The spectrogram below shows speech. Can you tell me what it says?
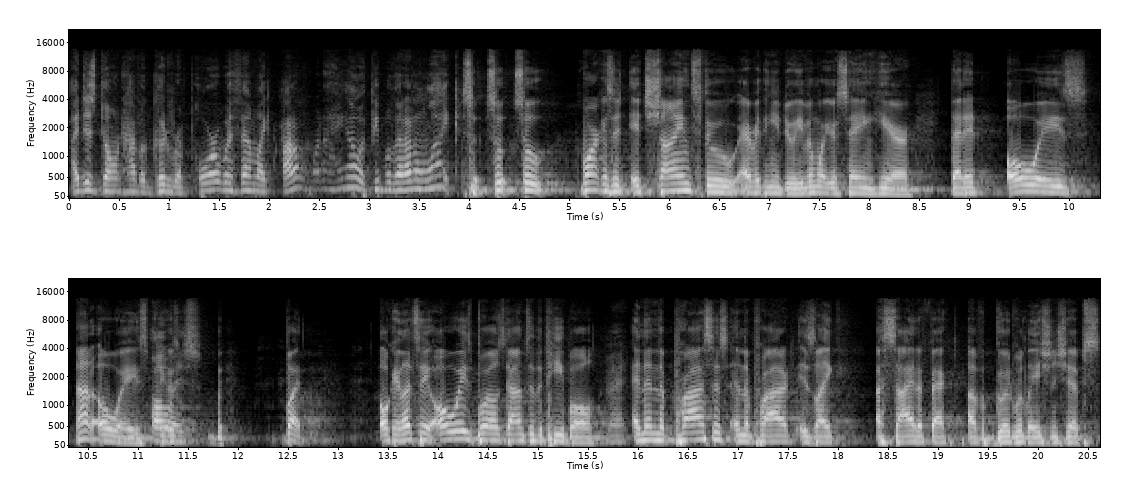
I just don't have a good rapport with them. Like I don't want to hang out with people that I don't like. So, so, so Marcus, it, it shines through everything you do, even what you're saying here, that it always, not always, because- Always. but, but, okay, let's say always boils down to the people, Right. and then the process and the product is like a side effect of good relationships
